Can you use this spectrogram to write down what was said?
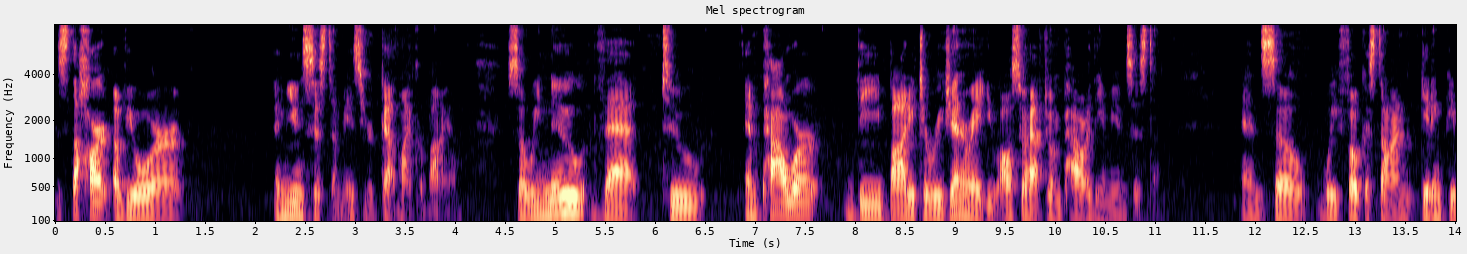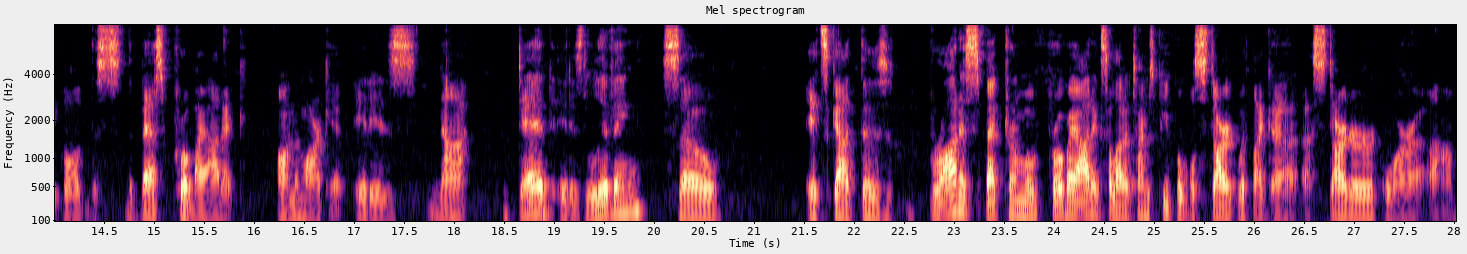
it's the heart of your immune system is your gut microbiome. So we knew that to empower the body to regenerate, you also have to empower the immune system. And so we focused on getting people the, the best probiotic on the market. It is not dead, it is living. So it's got the broadest spectrum of probiotics. A lot of times people will start with like a, a starter or um,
